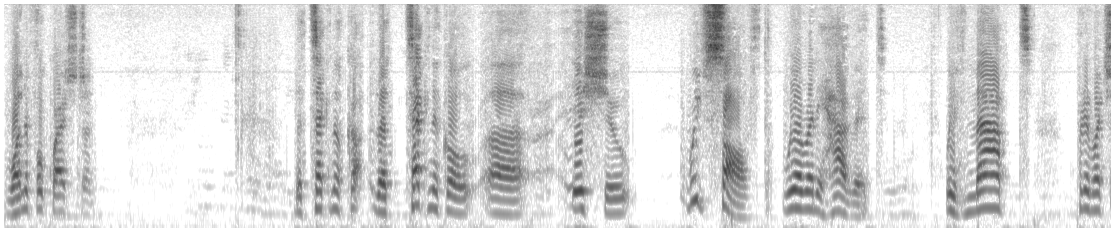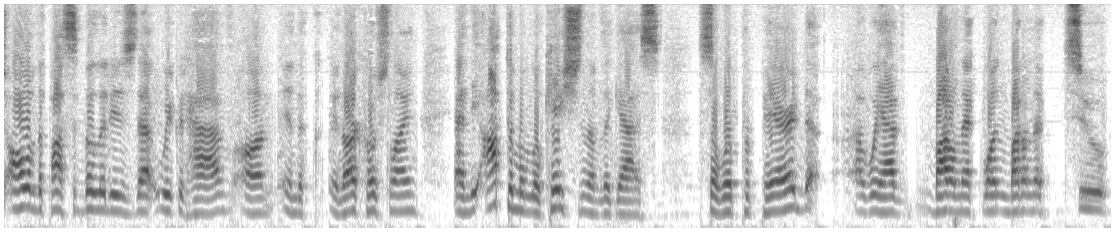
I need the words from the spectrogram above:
Wonderful question. The technical, the technical uh, issue, we've solved. We already have it. We've mapped pretty much all of the possibilities that we could have on in the in our coastline and the optimum location of the gas. So we're prepared. Uh, we have bottleneck one, bottleneck two,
